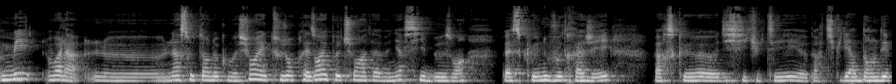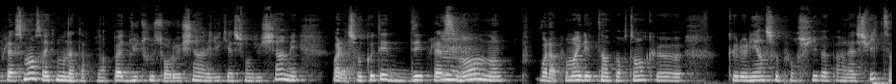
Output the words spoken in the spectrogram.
Mais voilà, l'instructeur de locomotion est toujours présent et peut toujours intervenir si besoin, parce que nouveau trajet, parce que euh, difficulté euh, particulière dans le déplacement. C'est vrai que nous on n'intervient pas du tout sur le chien, l'éducation du chien, mais voilà sur le côté déplacement. Mhm. Donc voilà, pour moi il est important que que le lien se poursuive par la suite.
